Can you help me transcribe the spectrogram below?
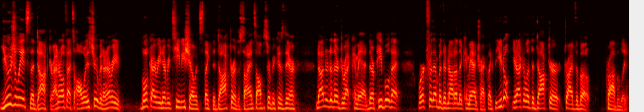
Usually it's the doctor. I don't know if that's always true, but in every book I read, every TV show, it's like the doctor or the science officer because they're not under their direct command. There are people that work for them, but they're not on the command track. Like you don't, you're not going to let the doctor drive the boat, probably.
